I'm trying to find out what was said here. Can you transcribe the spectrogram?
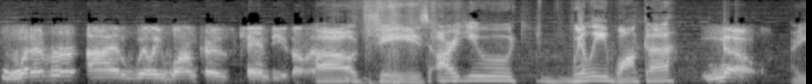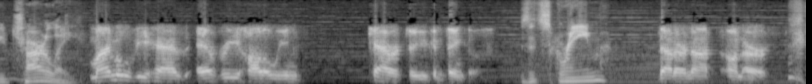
Whatever aisle Willy Wonka's candies on. Oh, jeez. Are you Willy Wonka? no. Are you Charlie? My movie has every Halloween character you can think of Is it Scream? that are not on Earth.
